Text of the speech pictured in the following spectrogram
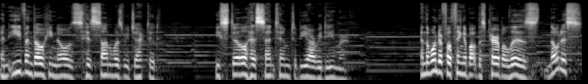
And even though he knows his son was rejected, he still has sent him to be our Redeemer. And the wonderful thing about this parable is notice,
